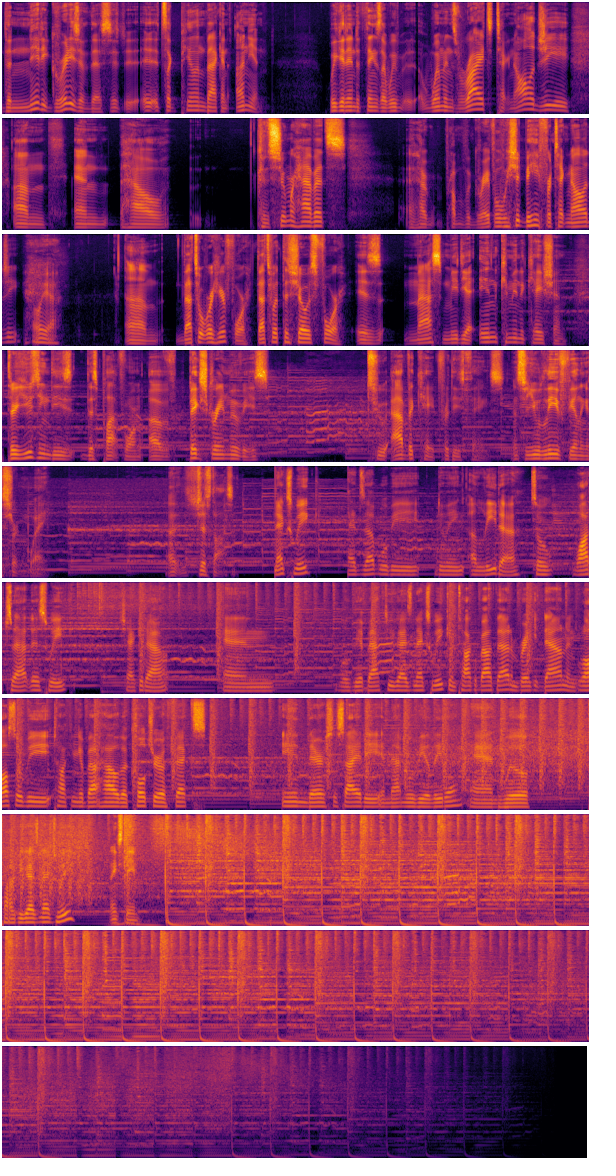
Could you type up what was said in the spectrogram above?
the nitty gritties of this. It, it, it's like peeling back an onion. We get into things like we women's rights, technology, um, and how consumer habits and how probably grateful we should be for technology. Oh yeah, Um, that's what we're here for. That's what this show is for. Is mass media in communication. They're using these this platform of big screen movies to advocate for these things, and so you leave feeling a certain way. Uh, it's just awesome. next week, heads up, we'll be doing Alita. So watch that this week. Check it out, and we'll get back to you guys next week and talk about that and break it down. And we'll also be talking about how the culture affects in their society in that movie Alita. And we'll talk to you guys next week. Thanks, team.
